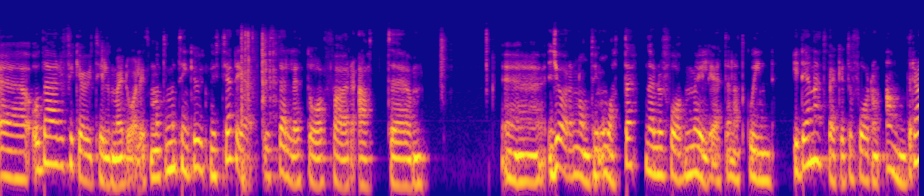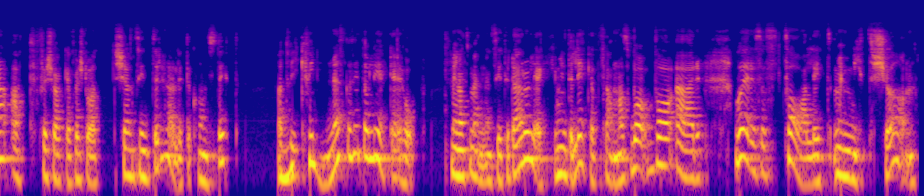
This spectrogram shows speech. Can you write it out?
Uh, och där fick jag ju till mig då liksom att man tänker utnyttja det istället då för att uh, uh, göra någonting åt det. När du får möjligheten att gå in i det nätverket och få de andra att försöka förstå att känns inte det här lite konstigt? Att vi kvinnor ska sitta och leka ihop medan männen sitter där och leker. Kan vi inte leka tillsammans? Vad, vad, är, vad är det så farligt med mitt kön?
